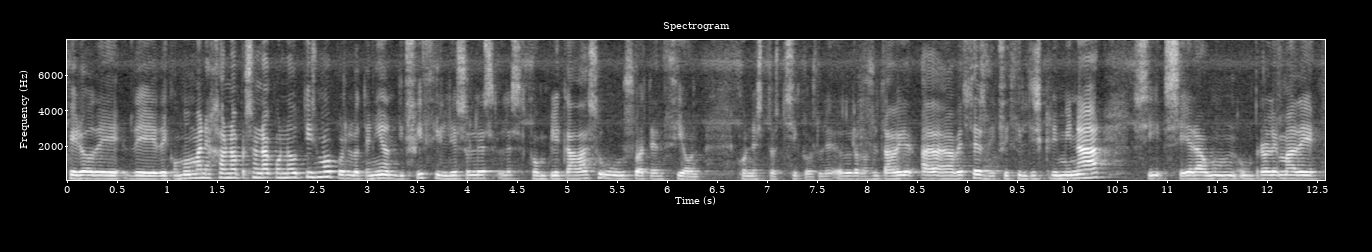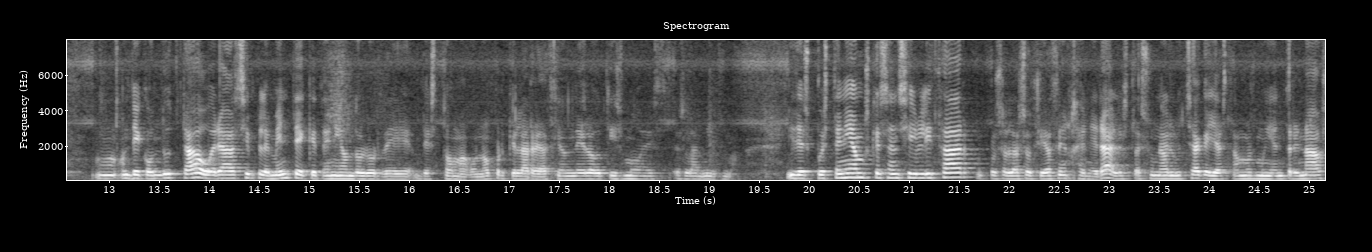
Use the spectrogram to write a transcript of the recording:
pero de, cómo manejar a una persona con autismo pues lo tenían difícil y eso les, complicaba su atención con estos chicos. Les resultaba a veces difícil discriminar si, era un, problema mm, de, conducta o era simplemente que tenía un dolor de, estómago, ¿no? porque la reacción del autismo es, la misma. Y después teníamos que sensibilizar pues, a la sociedad en general. Esta es una lucha que ya estamos muy entrenados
